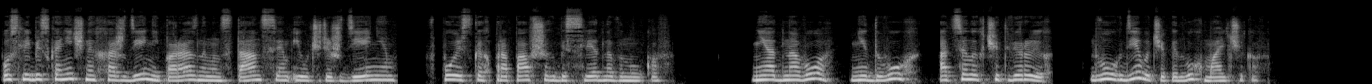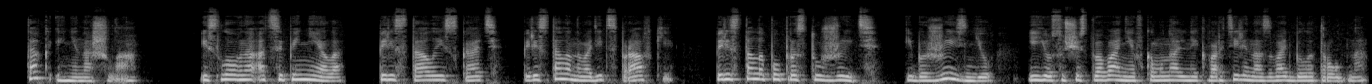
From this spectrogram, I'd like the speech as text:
После бесконечных хождений по разным инстанциям и учреждениям в поисках пропавших бесследно внуков. Ни одного, ни двух, а целых четверых, двух девочек и двух мальчиков. Так и не нашла. И словно оцепенела, перестала искать, перестала наводить справки, перестала попросту жить, ибо жизнью — ее существование в коммунальной квартире назвать было трудно.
